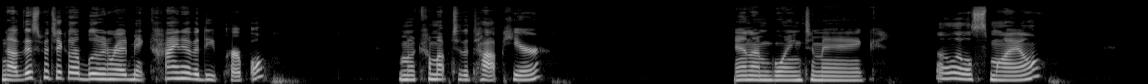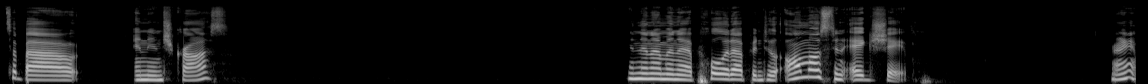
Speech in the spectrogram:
Now this particular blue and red make kind of a deep purple. I'm going to come up to the top here and I'm going to make a little smile. It's about an inch across. And then I'm going to pull it up into almost an egg shape. Right?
